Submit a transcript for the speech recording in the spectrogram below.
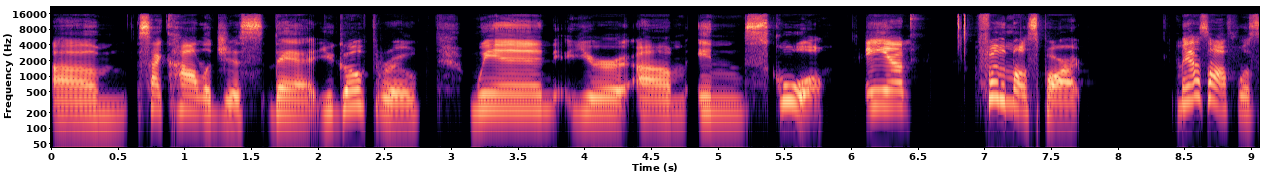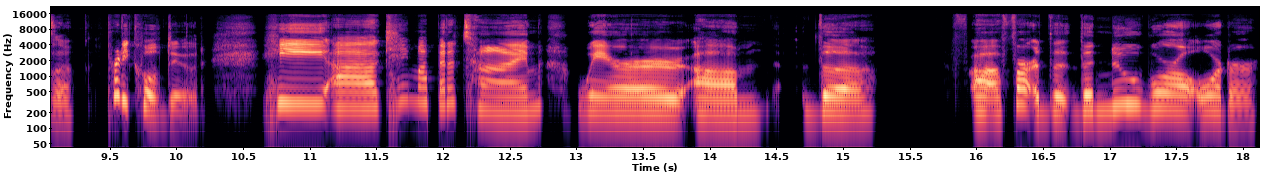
um, psychologists that you go through when you're um, in school. And for the most part, Maslow was a pretty cool dude. He uh, came up at a time where um, the uh, for the, the new world order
